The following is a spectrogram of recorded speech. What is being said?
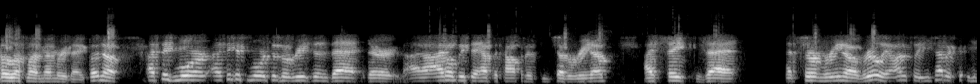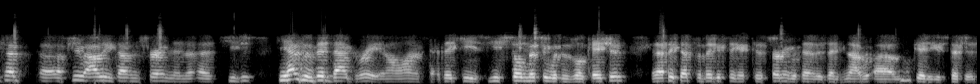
I left my memory bank. But no, I think more. I think it's more to the reason that they're. I don't think they have the confidence in Severino. I think that that Severino, really, honestly, he's had a, he's had a few outings out in Scranton, and uh, he just he hasn't been that great. In all honesty, I think he's he's still missing with his location, and I think that's the biggest thing that's concerning with him is that he's not uh, locating his pitches.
